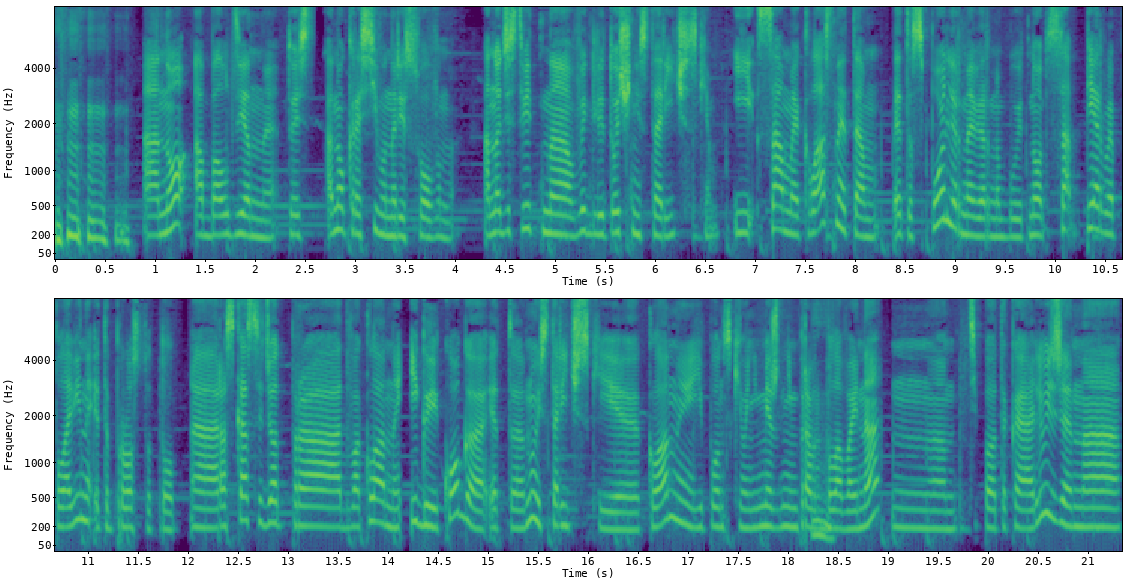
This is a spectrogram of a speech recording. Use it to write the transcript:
Оно обалденное, то есть оно красиво нарисовано. Оно действительно выглядит очень историческим. И самое классное там, это спойлер, наверное, будет, но первая половина это просто топ. А, Рассказ идет про два клана Ига и Кога. Это, ну, исторические кланы японские. Между ними, правда, Мгм. была война. Типа такая аллюзия на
